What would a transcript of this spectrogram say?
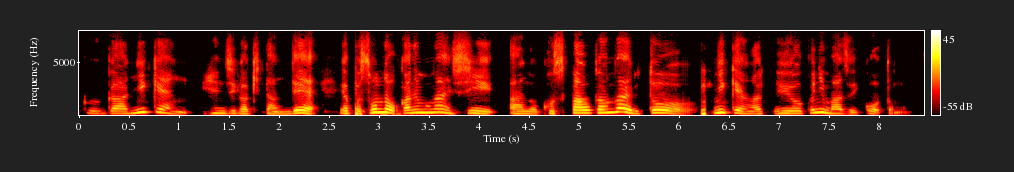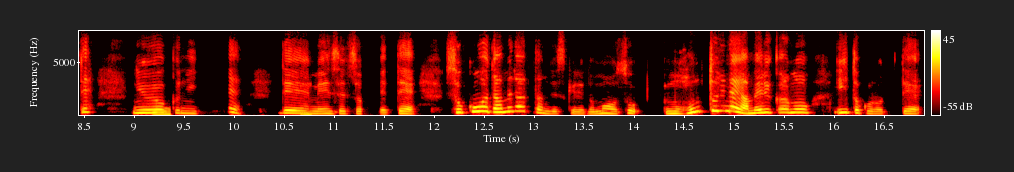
ークが2件返事が来たんでやっぱそんなお金もないしあのコスパを考えると2件あるニューヨークにまず行こうと思ってニューヨークに行ってでうん面接を受けてそこはダメだったんですけれどもそもう本当にねアメリカのいいところって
